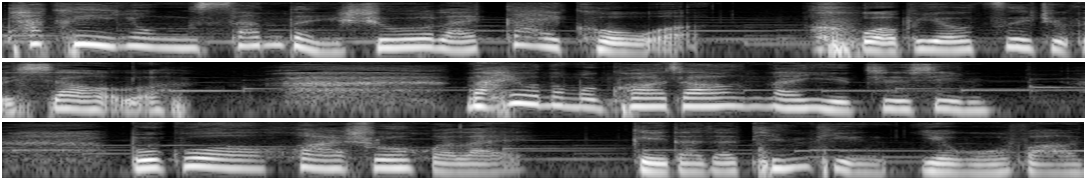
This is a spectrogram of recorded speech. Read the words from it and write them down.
她可以用三本书来概括我，我不由自主的笑了。哪有那么夸张，难以置信？不过话说回来，给大家听听也无妨。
